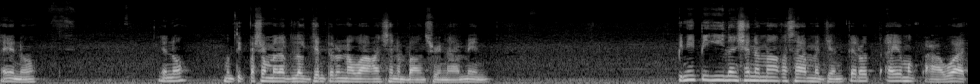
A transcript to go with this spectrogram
Ayun o. Yan o. Muntik pa siya malaglag dyan pero nawakan siya ng bouncer namin. Pinipigilan siya ng mga kasama dyan pero ayaw magpaawat.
